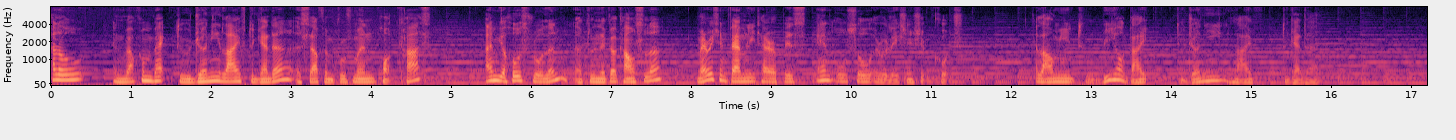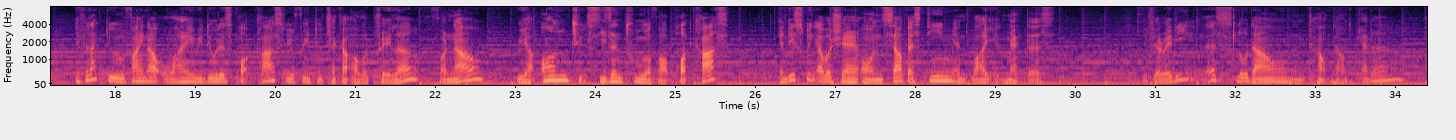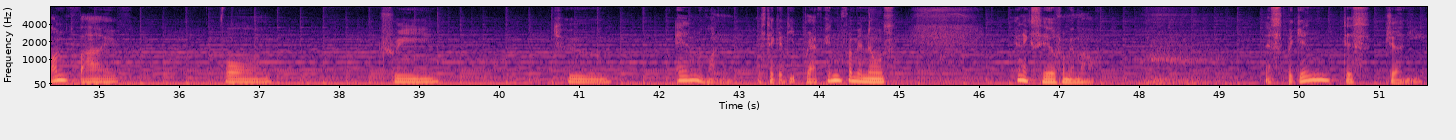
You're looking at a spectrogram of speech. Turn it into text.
Hello, and welcome back to Journey Life Together, a self improvement podcast. I'm your host, Roland, a clinical counselor, marriage and family therapist, and also a relationship coach. Allow me to be your guide to journey life together. If you'd like to find out why we do this podcast, feel free to check out our trailer. For now, we are on to season 2 of our podcast, and this week I will share on self esteem and why it matters. If you're ready, let's slow down and count down together on 5, 4, 3, 2, and 1. Let's take a deep breath in from your nose and exhale from your mouth. Let's begin this journey.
